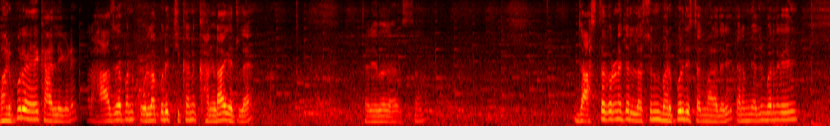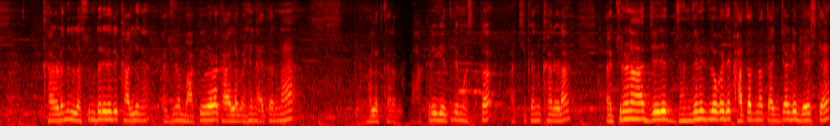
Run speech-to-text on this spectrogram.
भरपूर आहे खायला इकडे. तर हा जो आपण कोल्हापुरी चिकन खरडा घेतला आहे तर हे बघा असं. जास्त करून याचे लसूण भरपूर दिसतात मला तरी. कारण मी अजूनपर्यंत कधी खरड्याने लसूण तरी कधी खाल्ली ना अजून भाकरी वेळा खायला पाहिजे नाही. तर ना हालत खराब भाकरी घेतली मस्त. चिकन खरडा. ॲक्च्युली ना जे जे झणझणीत लोक जे खातात ना त्यांच्यासाठी बेस्ट आहे.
